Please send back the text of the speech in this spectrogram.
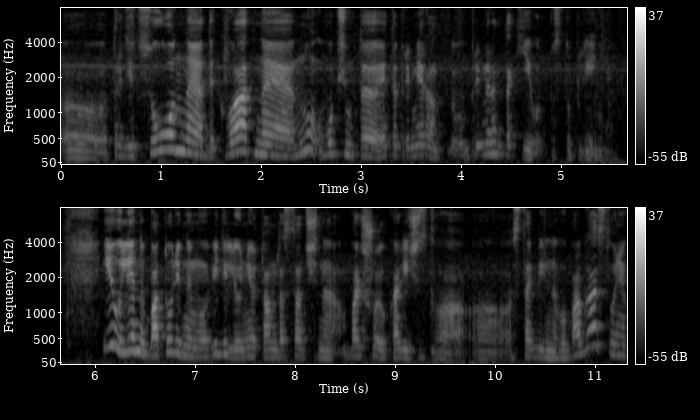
э, традиционное, адекватное. Ну, в общем-то, это примерно, примерно такие вот поступления. И у Лены Батуриной мы увидели, у нее там достаточно большое количество э, стабильного богатства, у нее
